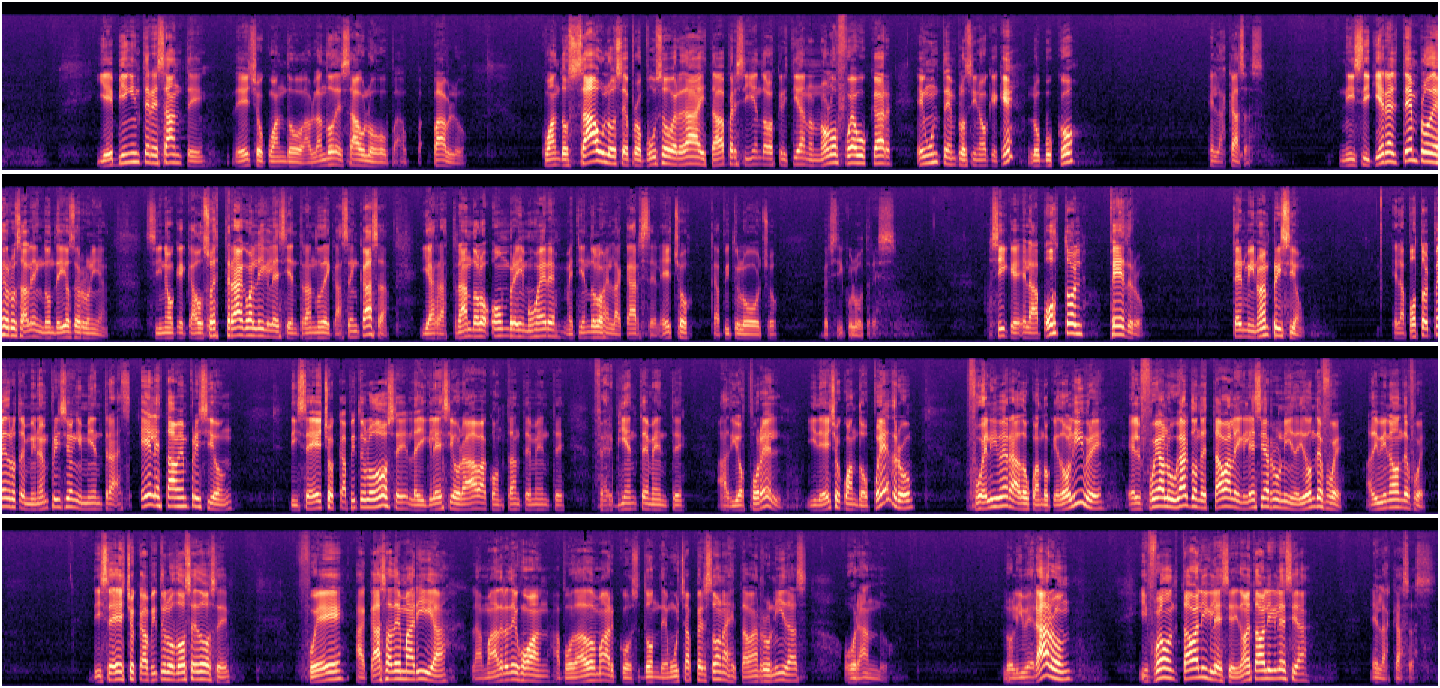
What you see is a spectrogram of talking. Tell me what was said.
Y es bien interesante, de hecho, cuando, hablando de Saulo o Pablo, cuando Saulo se propuso, ¿verdad? Y estaba persiguiendo a los cristianos, no los fue a buscar en un templo, sino que, ¿qué? Los buscó en las casas. Ni siquiera el templo de Jerusalén, donde ellos se reunían, sino que causó estrago en la iglesia entrando de casa en casa y arrastrando a los hombres y mujeres, metiéndolos en la cárcel. Hechos capítulo 8, versículo 3. Así que el apóstol Pedro terminó en prisión. El apóstol Pedro terminó en prisión y mientras él estaba en prisión, dice Hechos capítulo 12, la iglesia oraba constantemente fervientemente a Dios por él. Y de hecho, cuando Pedro fue liberado, cuando quedó libre, él fue al lugar donde estaba la iglesia reunida. ¿Y dónde fue? Adivina dónde fue. Dice Hechos capítulo 12, 12. Fue a casa de María, la madre de Juan, apodado Marcos, donde muchas personas estaban reunidas orando. Lo liberaron y fue donde estaba la iglesia. ¿Y dónde estaba la iglesia? en las casas.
